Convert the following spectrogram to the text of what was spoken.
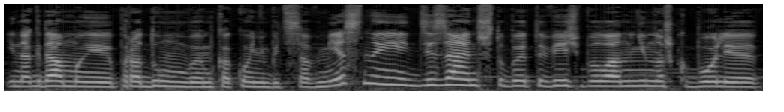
Иногда мы продумываем какой-нибудь совместный дизайн, чтобы эта вещь была ну, немножко более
